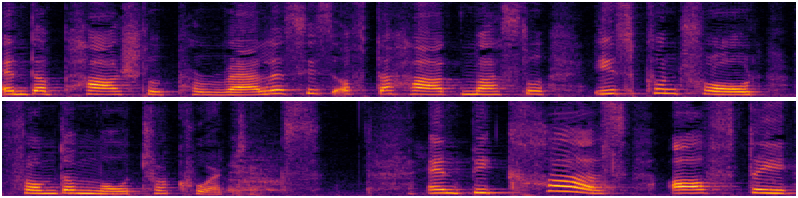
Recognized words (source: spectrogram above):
and the partial paralysis of the heart muscle is controlled from the motor cortex. And because of the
